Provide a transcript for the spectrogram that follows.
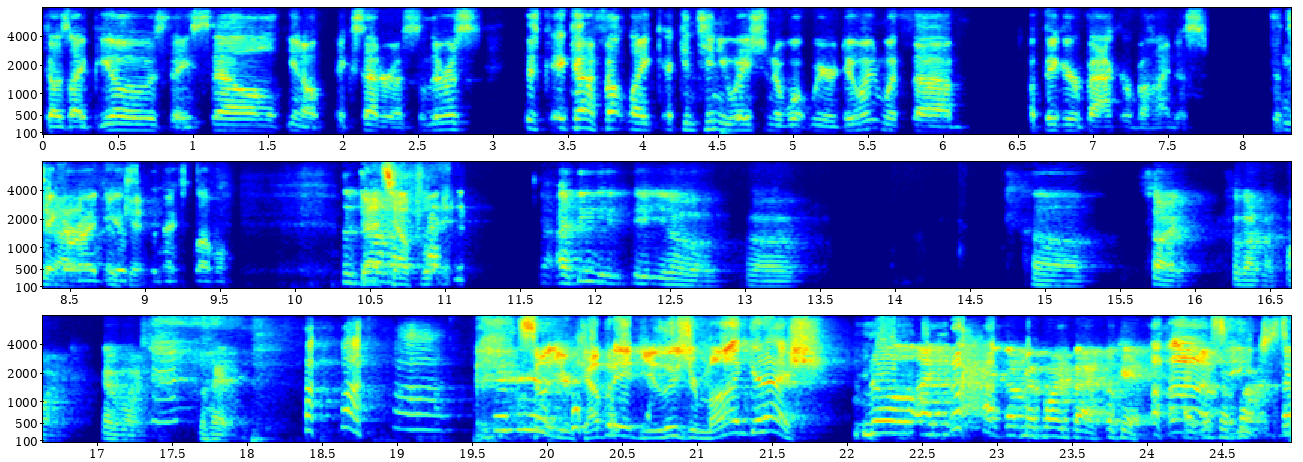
does IPOs, they sell, you know, et cetera. So there was, it kind of felt like a continuation of what we were doing with uh, a bigger backer behind us to take our ideas okay. to the next level. John, That's helpful. I think, I think it, it- you know. Uh, uh, sorry, forgot my point. Never mind. Go ahead. Sell your company and you lose your mind, Ganesh. No, I, I got my point back. Okay, I got my point. No,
